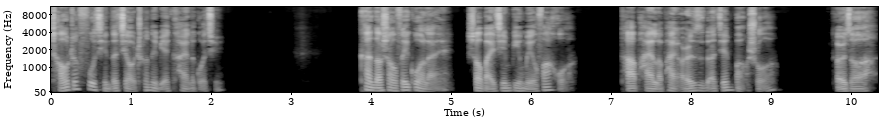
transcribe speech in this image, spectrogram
朝着父亲的轿车那边开了过去。看到邵飞过来，邵白金并没有发火，他拍了拍儿子的肩膀说：“儿子，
